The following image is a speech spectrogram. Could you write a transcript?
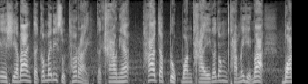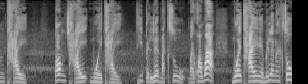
เอเชียบ้างแต่ก็ไม่ได้สุดเท่าไหร่ แต่คราวนี้ ถ้าจะปลุกบอลไทยก็ต้องทำให้เห็นว่าบอลไทยต้องใช้มวยไทยที่เป็นเลือดนักสู้ หมายความว่ามวยไทยเนี่ยไม่เลือดนักสู้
